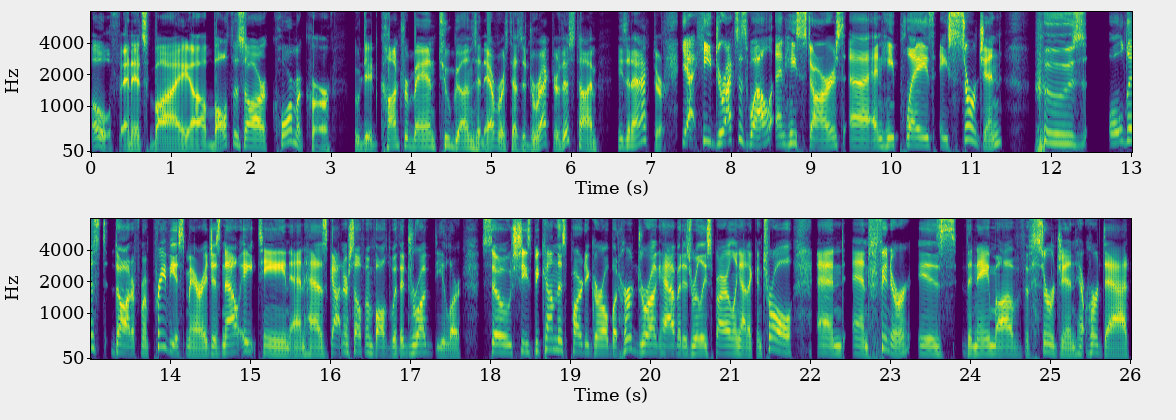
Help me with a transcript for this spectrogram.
Oath, and it's by uh, Baltasar Kormákur, who did Contraband, Two Guns, and Everest as a director. This time, he's an actor. Yeah, he directs as well, and he stars, uh, and he plays a surgeon whose oldest daughter from a previous marriage is now 18 and has gotten herself involved with a drug dealer. So she's become this party girl, but her drug habit is really spiraling out of control. And and Finnur is the name of the surgeon, her her dad,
